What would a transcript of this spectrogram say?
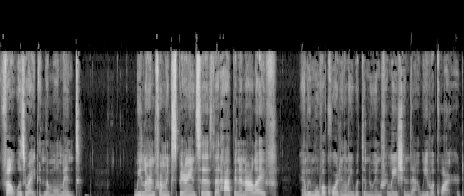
felt was right in the moment. We learn from experiences that happen in our life and we move accordingly with the new information that we've acquired.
